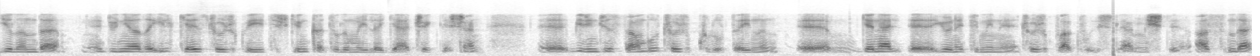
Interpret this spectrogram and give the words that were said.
yılında e, dünyada ilk kez çocuk ve yetişkin katılımıyla gerçekleşen e, Birinci İstanbul Çocuk Kurultayı'nın e, genel e, yönetimini Çocuk Vakfı üstlenmişti. Aslında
